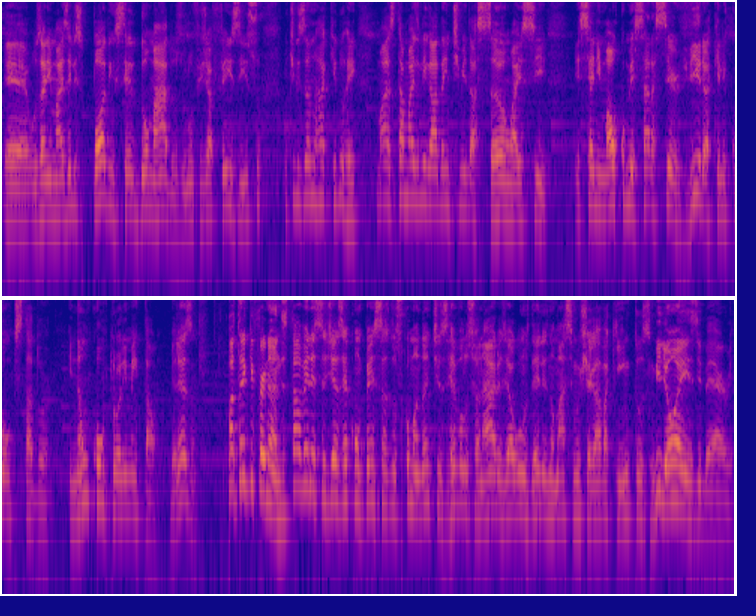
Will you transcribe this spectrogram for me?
é, os animais eles podem ser domados. O Luffy já fez isso utilizando o Haki do Rei. Mas está mais ligado à intimidação, a esse, esse animal começar a servir aquele conquistador. E não controle mental, beleza? Patrick Fernandes, estava vendo esses dias recompensas dos comandantes revolucionários e alguns deles no máximo chegava a 500 milhões de Barry.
